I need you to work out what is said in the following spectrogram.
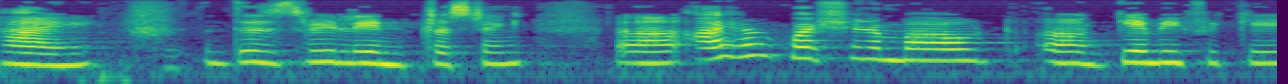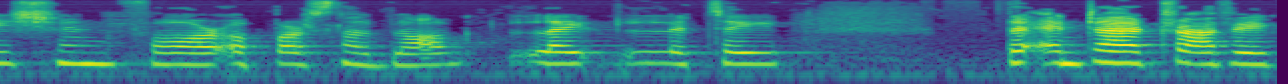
Hi, this is really interesting. Uh, I have a question about uh, gamification for a personal blog. Like, let's say the entire traffic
